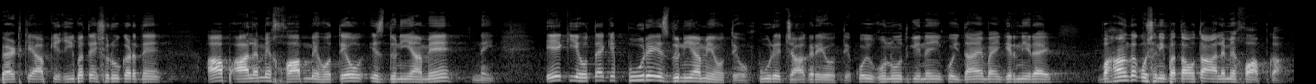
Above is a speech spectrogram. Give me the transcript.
बैठ के आपकी गीबतें शुरू कर दें। आप आलम ख्वाब में होते हो, इस दुनिया में नहीं। एक ये होता है कि पूरे इस दुनिया में होते हो, पूरे जाग रहे होते हो, कोई गनूदगी नहीं, कोई दाएँ बाएँ गिर नहीं रहे। वहाँ का कुछ नहीं पता होता, आलम ख्वाब का।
